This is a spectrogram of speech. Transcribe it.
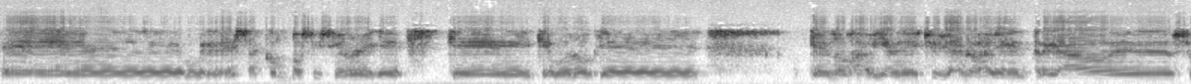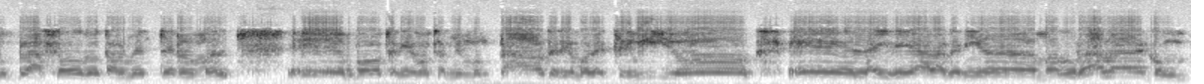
eh, esas composiciones que, que, que, bueno, que que nos habían hecho ya, nos habían entregado en su plazo totalmente normal, eh, pues lo teníamos también montado, teníamos el estribillo, eh, la idea la tenía madurada, con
